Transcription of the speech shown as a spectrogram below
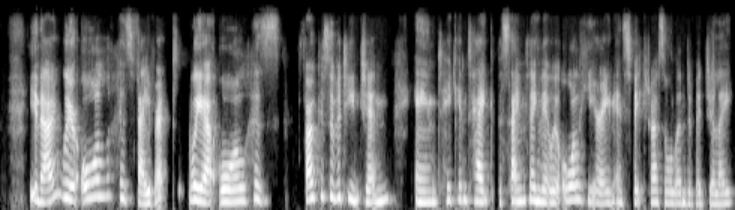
you know, we're all His favorite, we are all His focus of attention, and He can take the same thing that we're all hearing and speak to us all individually.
